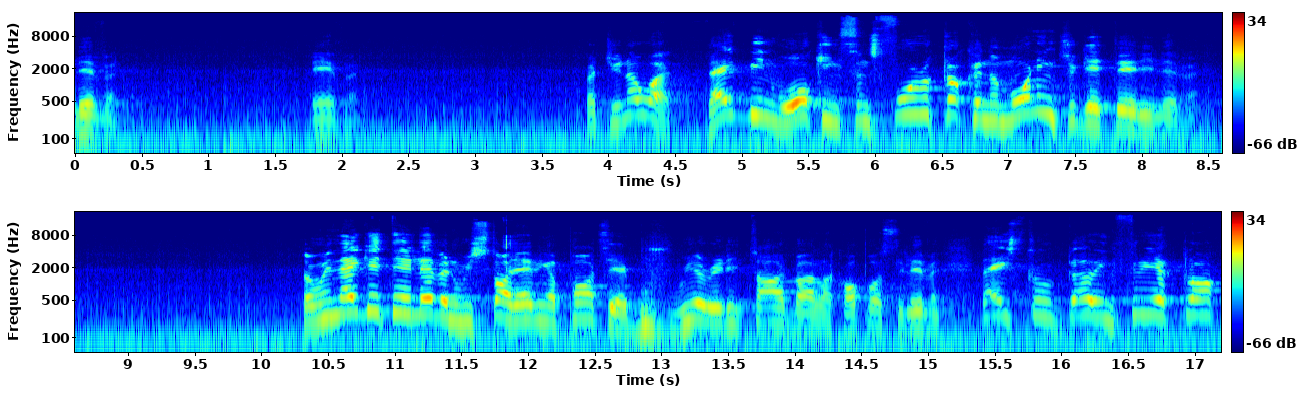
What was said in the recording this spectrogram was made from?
11. 11. But you know what? They've been walking since 4 o'clock in the morning to get there at 11. So when they get there 11, we start having a party. We're already tired by like half past 11. They're still going 3 o'clock,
